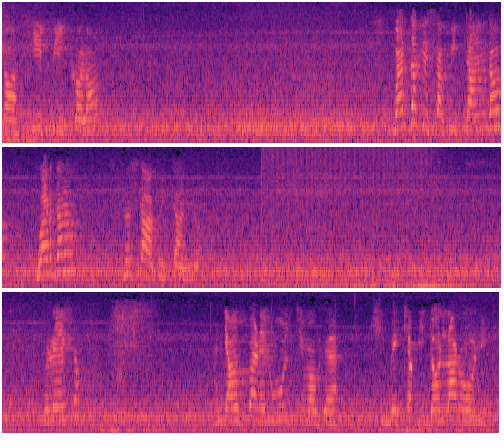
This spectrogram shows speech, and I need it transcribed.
Sì piccolo. Guarda che sta quittando. Guardalo. Lo sta quittando. Preso. Andiamo a fare l'ultimo che ci becchiamo i dollaroni.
